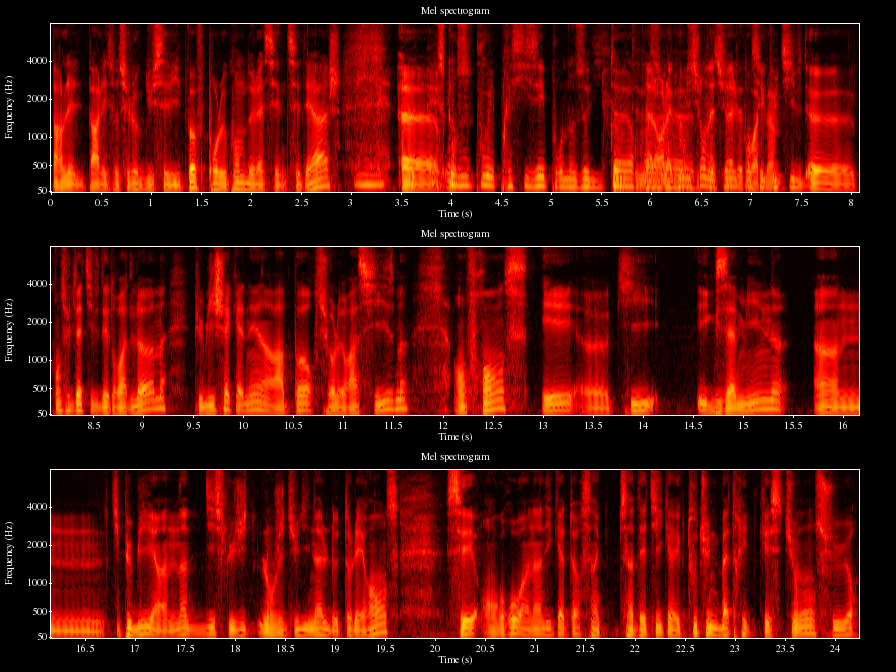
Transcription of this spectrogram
par les, par les, sociologues du CEVIPOF pour le compte de la CNCDH. Mmh. Euh, Est-ce que vous pouvez préciser pour nos auditeurs Alors, la Commission nationale consultative, euh, consultative des droits de l'homme publie chaque année un rapport sur le racisme en France et euh, qui examine un, qui publie un indice longitudinal de tolérance. C'est en gros un indicateur synthétique avec toute une batterie de questions sur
